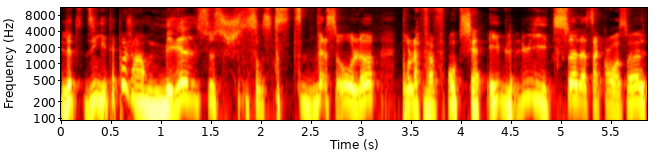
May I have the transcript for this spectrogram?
Et là, tu te dis, il était pas genre 1000 sur, ce petit vaisseau-là pour le faire fonctionner. Lui, il est tout seul à sa console.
